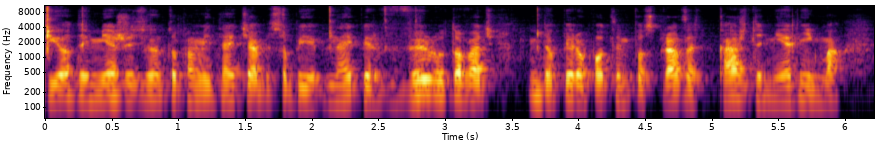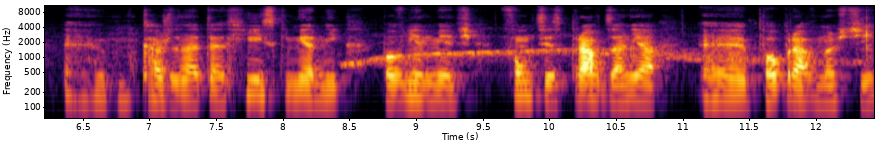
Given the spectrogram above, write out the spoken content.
diody mierzyć, no to pamiętajcie, aby sobie je najpierw wylutować i dopiero potem posprawdzać. Każdy miernik ma, y, każdy nawet ten chiński miernik powinien mieć funkcję sprawdzania y, poprawności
